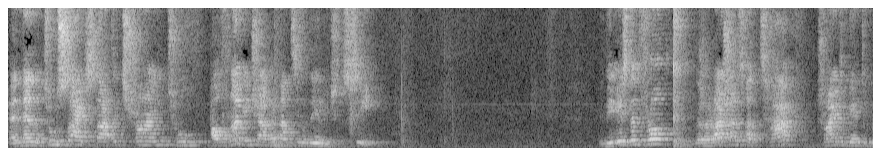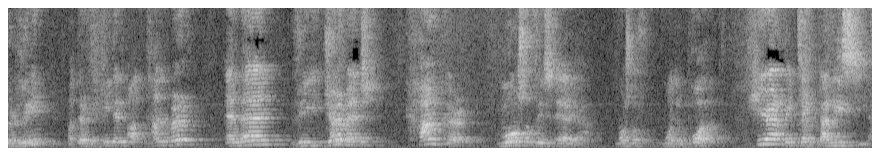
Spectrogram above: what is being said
And then the two sides started trying to outflank each other until they reached the sea. In the Eastern Front, the Russians attack, trying to get to Berlin, but they're defeated at Tannenberg. And then the Germans conquer most of this area, most of modern Poland. Here they take Galicia.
